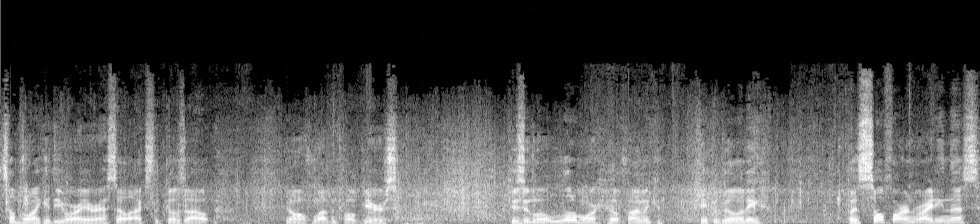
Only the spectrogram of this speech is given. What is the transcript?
something like a Deore or SLX that goes out you know 11 12 gears using a little more hill climbing capability. But so far in riding this,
